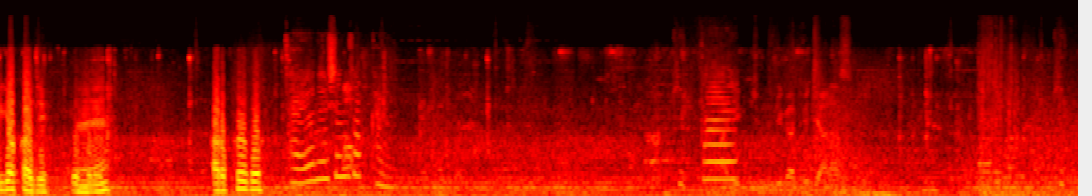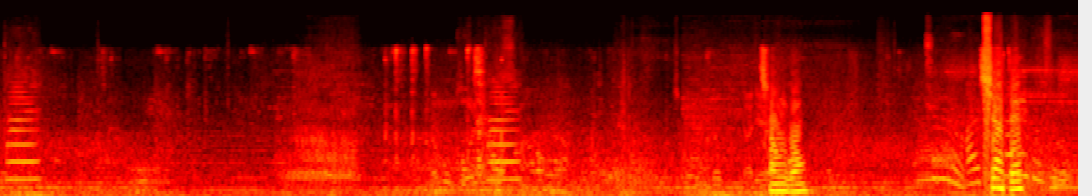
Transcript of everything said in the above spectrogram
비격까지. 네. 바로 풀고. 자연의 신속함 아직 준비가 되지 않았습니다. 깃털 너무 멀리 깃털 조금 더 기다려야 전공. 치아 돼? 도시.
